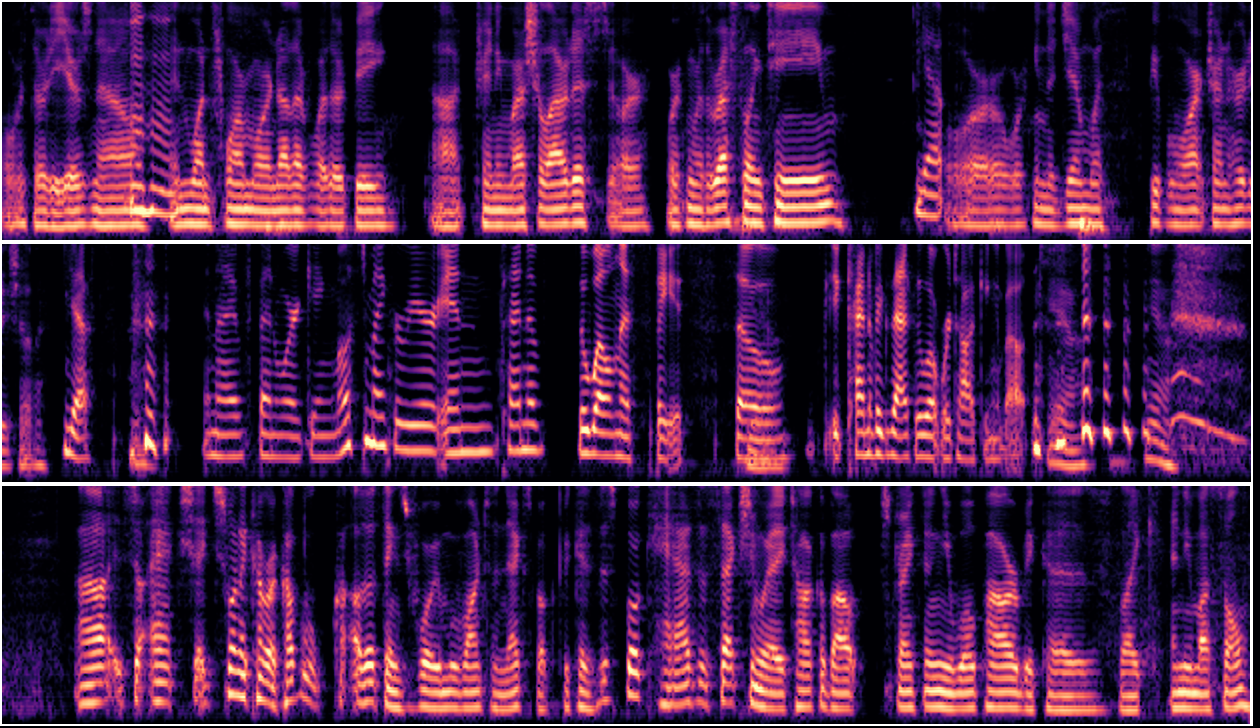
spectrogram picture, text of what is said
over 30 years now Mm-hmm. in one form or another, whether it be uh, training martial artists or working with a wrestling team Yep. or working in a gym with people who aren't trying to hurt each other. Yes. and I've been working most of my career in kind of the wellness space. So it kind of exactly what we're talking about. Yeah. yeah. Uh, so actually, I just want to cover a couple other things before we move on to the next book because this book has a section where they talk about strengthening your willpower because, like any muscle,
